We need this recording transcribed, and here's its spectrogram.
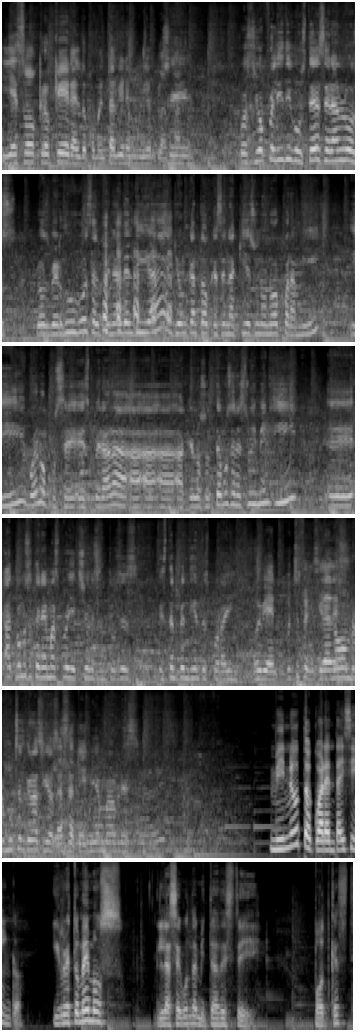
Y eso creo que en el documental viene muy bien Sí. plasmado. Pues yo feliz, digo, ustedes serán los, los verdugos al final del día. Yo encantado que estén aquí, es un honor para mí. Y bueno, pues eh, esperar a, a- a- a que lo soltemos en streaming y eh, a- vamos a tener más proyecciones, entonces estén pendientes por ahí. Muy bien, pues muchas felicidades. No, hombre, muchas gracias. Gracias a ti. Muy amables. Minuto 45. Y retomemos la segunda mitad de este podcast.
